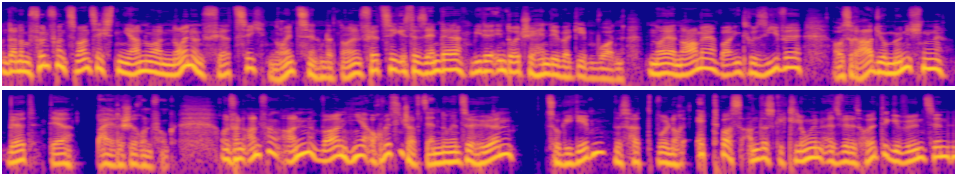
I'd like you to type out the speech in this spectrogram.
Und dann am 25. Januar 49, 1949 ist der Sender wieder in deutsche Hände übergeben worden. Neuer Name war inklusive aus Radio München wird der Bayerische Rundfunk. Und von Anfang an waren hier auch Wissenschaftssendungen zu hören. Zugegeben, das hat wohl noch etwas anders geklungen, als wir das heute gewöhnt sind.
